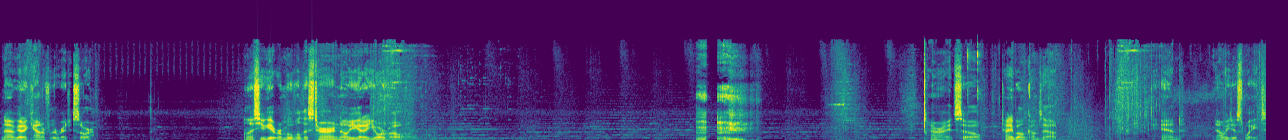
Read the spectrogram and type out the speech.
now I've got a counter for the Regisaur. Unless you get removal this turn. No, you got a Yorvo. Alright, so Tiny Bone comes out. And now we just wait.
